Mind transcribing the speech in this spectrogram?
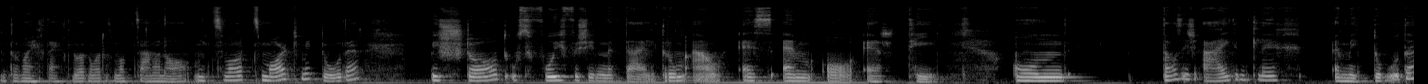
Und da habe ich gedacht, schauen wir das mal zusammen an. Und zwar die SMART-Methode besteht aus fünf verschiedenen Teilen, darum auch S-M-A-R-T. Und das ist eigentlich eine Methode,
